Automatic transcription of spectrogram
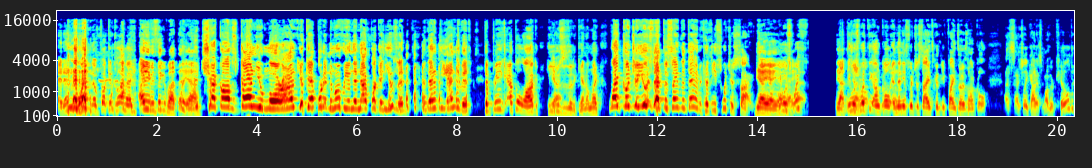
at any point in the fucking climax. I didn't even think about that. Yeah. Chekhov's gun, you moron! You can't put it in the movie and then not fucking use it. And then at the end of it, the big epilogue, he Yeah. uses it again. I'm like, why couldn't you use that to save the day? Because he switches sides. Yeah, yeah, yeah. he was yeah, with Yeah, yeah was with the uncle, and then he switches sides because he finds out his uncle essentially got his mother killed.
